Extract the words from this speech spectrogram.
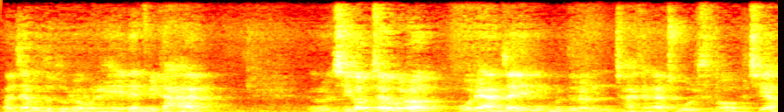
환자분도 노력을 해야 됩니다. 그리고 직업적으로 오래 앉아 있는 분들은 자세가 좋을 수가 없지요.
